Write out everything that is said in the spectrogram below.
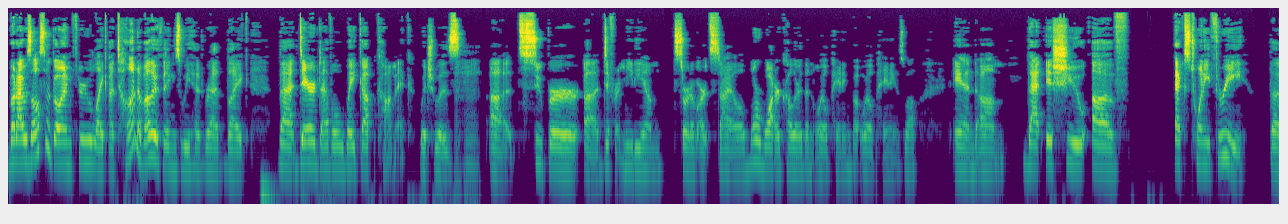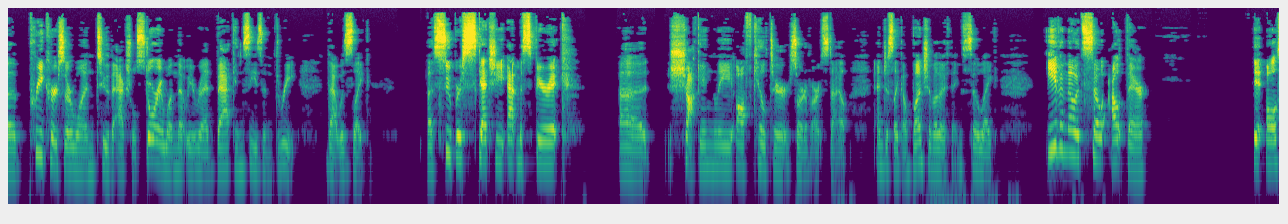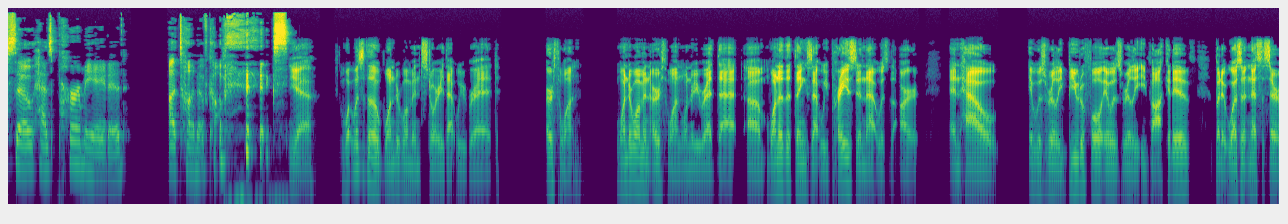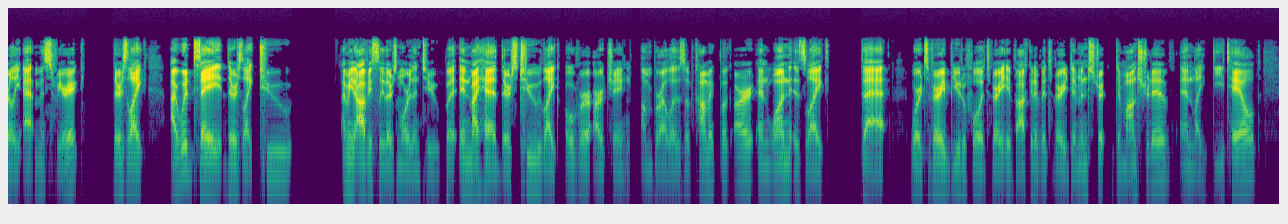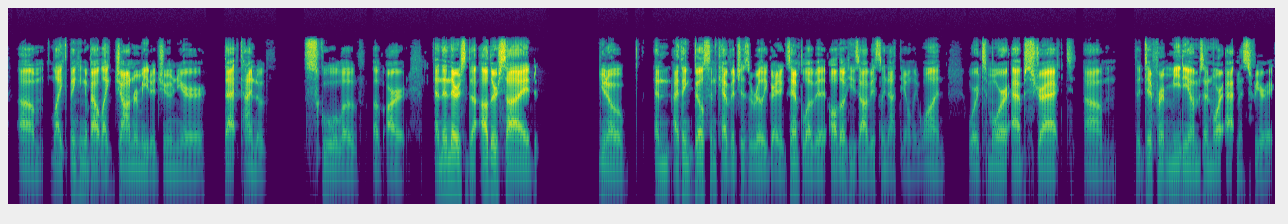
But I was also going through like a ton of other things we had read, like that Daredevil Wake Up comic, which was Mhm. uh super uh different medium sort of art style, more watercolor than oil painting, but oil painting as well. And um that issue of X23, the precursor one to the actual story one that we read back in season 3. That was like a super sketchy, atmospheric, uh shockingly off kilter sort of art style and just like a bunch of other things. So like even though it's so out there, it also has permeated a ton of comics. Yeah. What was the Wonder Woman story that we read? Earth One. Wonder Woman Earth One, when we read that, um, one of the things that we praised in that was the art and how it was really beautiful, it was really evocative, but it wasn't necessarily atmospheric. There's like, I would say there's like two, I mean, obviously there's more than two, but in my head, there's two like overarching umbrellas of comic book art, and one is like that where it's very beautiful, it's very evocative, it's very demonstra- demonstrative and like detailed. Um, like thinking about like John Romita Jr., that kind of school of of art. And then there's the other side, you know, and I think Bill Sienkiewicz is a really great example of it, although he's obviously not the only one, where it's more abstract, um, the different mediums and more atmospheric.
